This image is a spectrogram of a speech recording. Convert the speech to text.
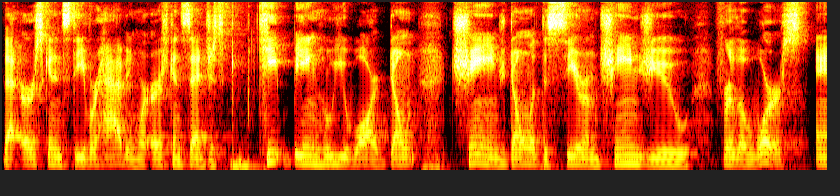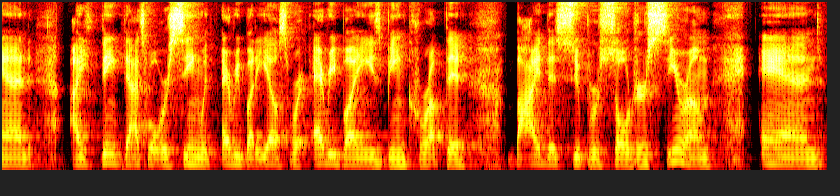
that Erskine and Steve were having, where Erskine said, "Just keep being who you are. Don't change. Don't let the serum change you for the worse." And I think that's what we're seeing with everybody else, where everybody is being corrupted by this super soldier serum, and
